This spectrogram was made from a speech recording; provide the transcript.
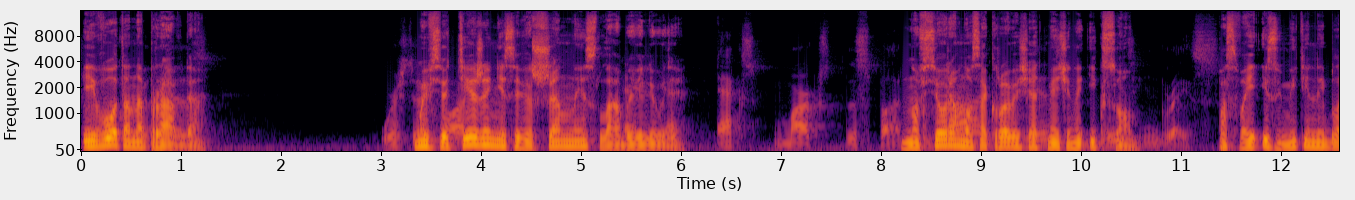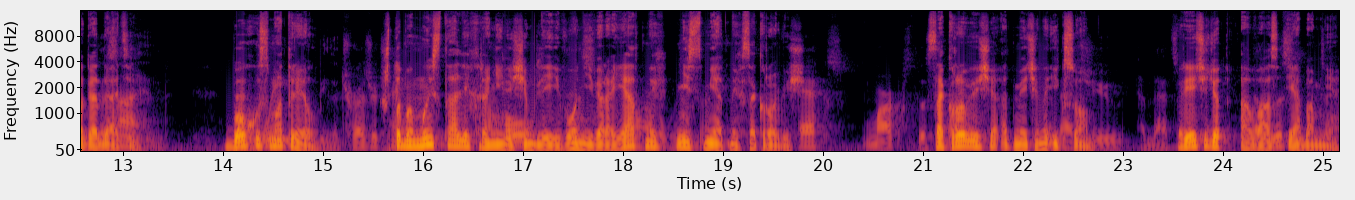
И вот она правда. Мы все те же несовершенные слабые люди. Но все равно сокровища отмечены иксом по своей изумительной благодати. Бог усмотрел, чтобы мы стали хранилищем для Его невероятных, несметных сокровищ. Сокровища отмечены иксом. Речь идет о вас и обо мне.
